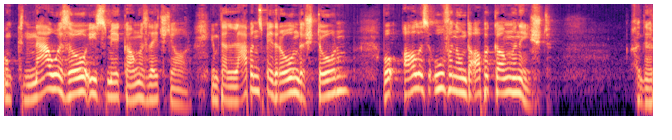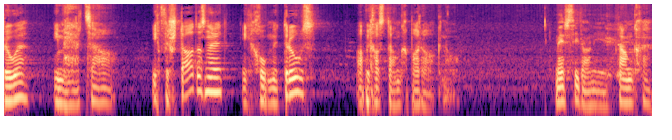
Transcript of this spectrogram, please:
Und genau so ist es mir gegangen das letzte Jahr. In dem lebensbedrohenden Sturm, wo alles auf und ab gegangen ist, eine Ruhe im Herzen haben. Ich verstehe das nicht, ich komme nicht raus, aber ich habe es dankbar angenommen. Merci, Daniel. Danke.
